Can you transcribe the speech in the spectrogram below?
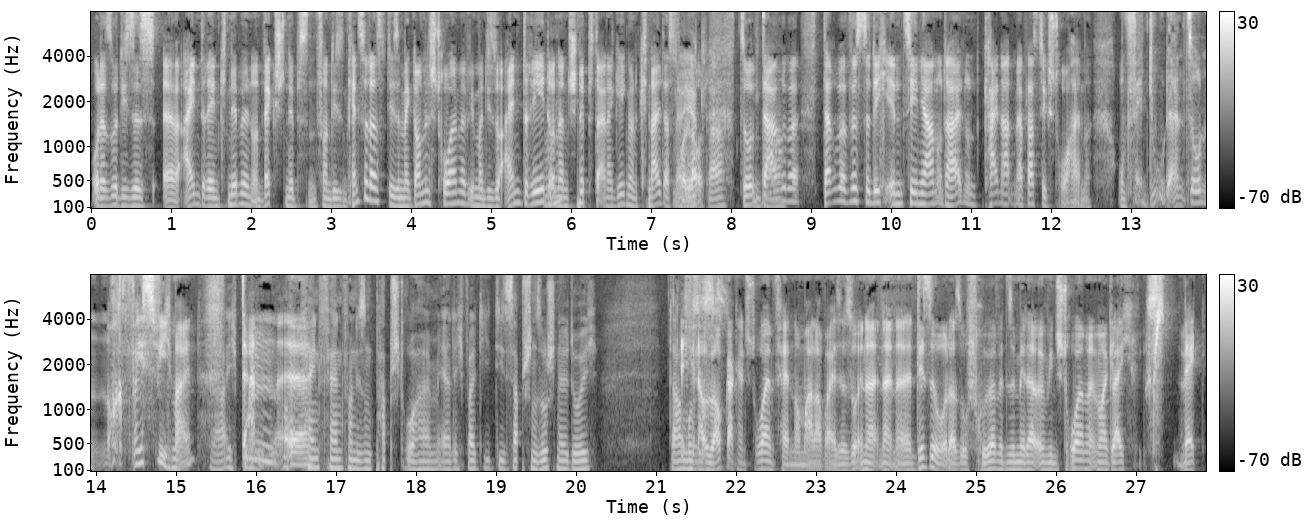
Oder so dieses äh, Eindrehen, Knibbeln und Wegschnipsen von diesen, kennst du das? Diese McDonalds-Sträume, wie man die so eindreht mhm. und dann schnippst da einer gegen und knallt das voll ja, laut. Ja, so, und darüber, darüber wirst du dich in zehn Jahren unterhalten und keiner hat mehr Plastikstrohhalme. Und wenn du dann so noch weißt, wie ich meine, ja, ich bin dann, auch äh, kein Fan von diesen Pappstrohhalmen, ehrlich, weil die, die sapschen so schnell durch. Da ich bin auch überhaupt gar kein Strohhalm-Fan normalerweise. So in einer, in einer Disse oder so früher, wenn sie mir da irgendwie einen Strohhalm immer gleich weg.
